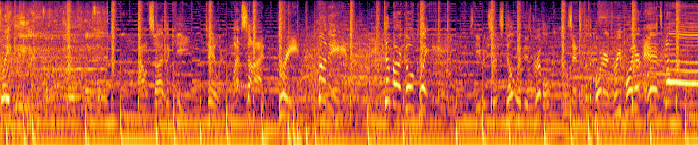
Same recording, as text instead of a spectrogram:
Clayton. Outside the key, Taylor, left side, three, money! DeMarco Clayton! Stevenson still with his dribble, sends it to the corner, three pointer, it's good!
